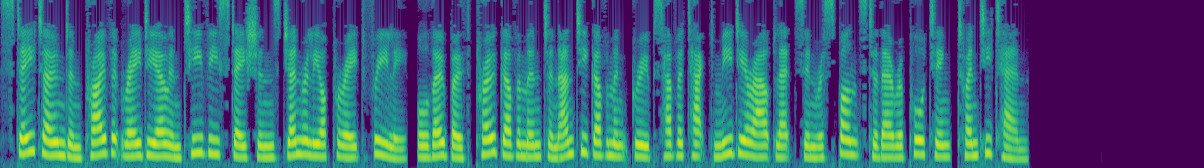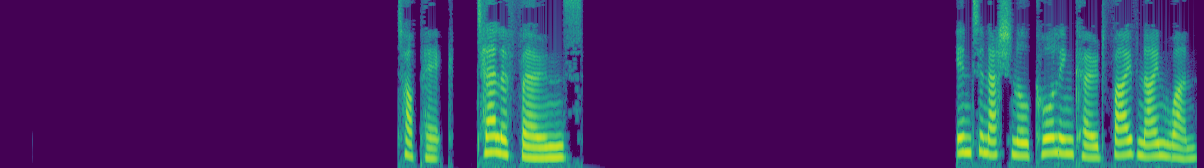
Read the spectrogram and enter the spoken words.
State-owned and private radio and TV stations generally operate freely, although both pro-government and anti-government groups have attacked media outlets in response to their reporting 2010. Topic: Telephones. International calling code 591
